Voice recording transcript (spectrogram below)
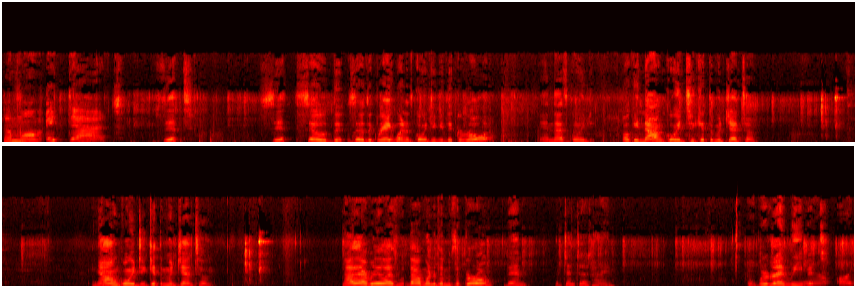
The mom is dead. Sit. Sit. So the so the gray one is going to be the girl, and that's going to. Okay, now I'm going to get the magenta. Now I'm going to get the magenta. Now that I realize that one of them is a girl, then magenta time. And where did I leave it? Ocho,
